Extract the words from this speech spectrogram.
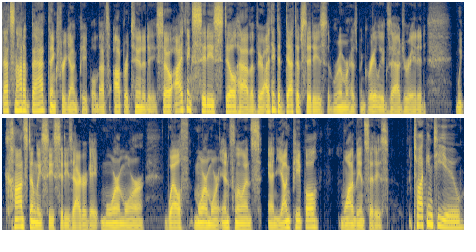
that's not a bad thing for young people. That's opportunity. So I think cities still have a very, I think the death of cities, the rumor has been greatly exaggerated. We constantly see cities aggregate more and more wealth, more and more influence, and young people want to be in cities. Talking to you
